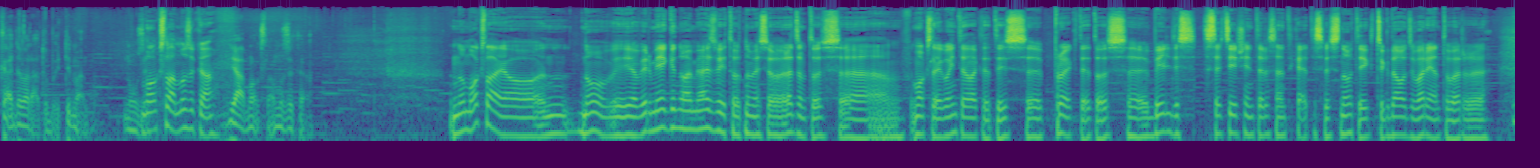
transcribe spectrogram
Kāda varētu būt imanta? Mākslā, muzikā. Jā, mākslā, muzikā. Nu, mākslā jau, nu, jau ir mēģinājumi aizvietot. Nu, mēs jau redzam tos uh, mākslīgo intelektu, tīs uh, projektētos uh, bildes. Tas ir cīši interesanti, kā tas viss notiek, cik daudz variantu var, uh,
